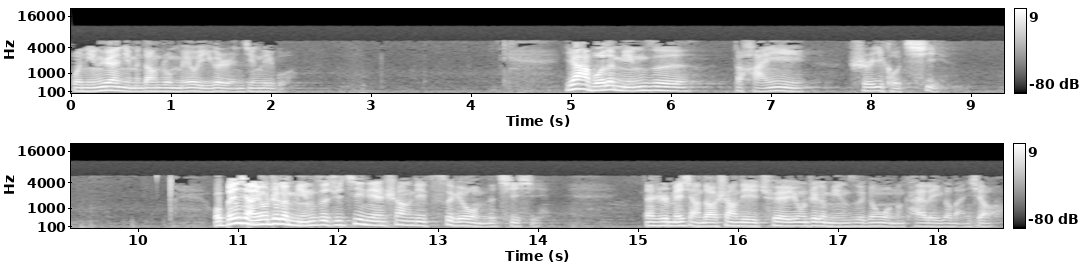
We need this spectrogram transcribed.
我宁愿你们当中没有一个人经历过。亚伯的名字的含义是一口气。我本想用这个名字去纪念上帝赐给我们的气息，但是没想到上帝却用这个名字跟我们开了一个玩笑。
